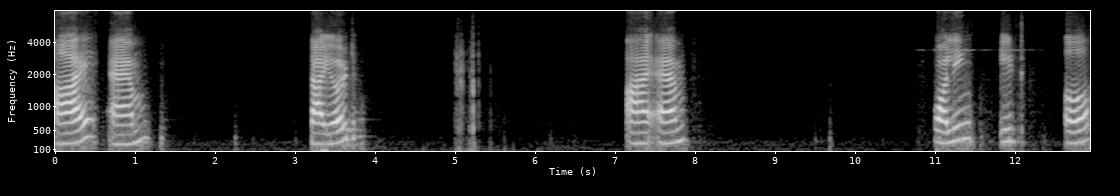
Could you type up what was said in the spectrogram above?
I am tired. I am calling it a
